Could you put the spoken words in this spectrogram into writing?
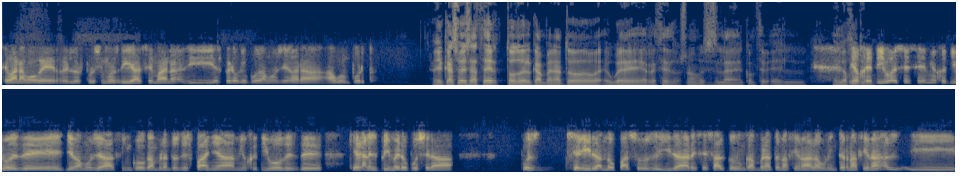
se van a mover en los próximos días, semanas y espero que podamos llegar a buen puerto. El caso es hacer todo el campeonato VRC2, ¿no? Ese es la- el, el, el Mi objetivo. objetivo es ese, mi objetivo desde, llevamos ya cinco campeonatos de España, mi objetivo desde que gané el primero pues era pues seguir dando pasos y dar ese salto de un campeonato nacional a un internacional y,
